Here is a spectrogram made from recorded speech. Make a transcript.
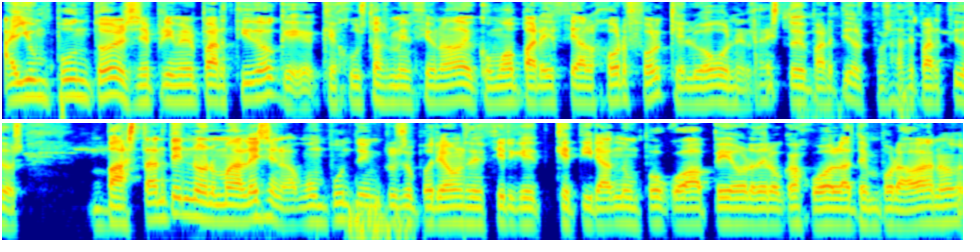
hay un punto, ese primer partido, que, que, justo has mencionado de cómo aparece Al Horford, que luego en el resto de partidos, pues hace partidos bastante normales, en algún punto incluso podríamos decir que, que tirando un poco a peor de lo que ha jugado la temporada, ¿no?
